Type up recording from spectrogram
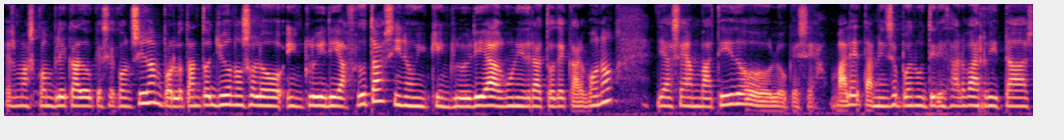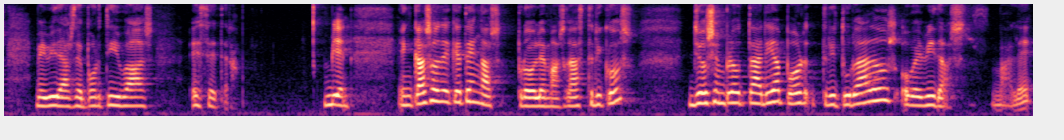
es más complicado que se consigan, por lo tanto yo no solo incluiría fruta, sino que incluiría algún hidrato de carbono, ya sea en batido o lo que sea, ¿vale? También se pueden utilizar barritas, bebidas deportivas, etc. Bien, en caso de que tengas problemas gástricos, yo siempre optaría por triturados o bebidas, ¿vale?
